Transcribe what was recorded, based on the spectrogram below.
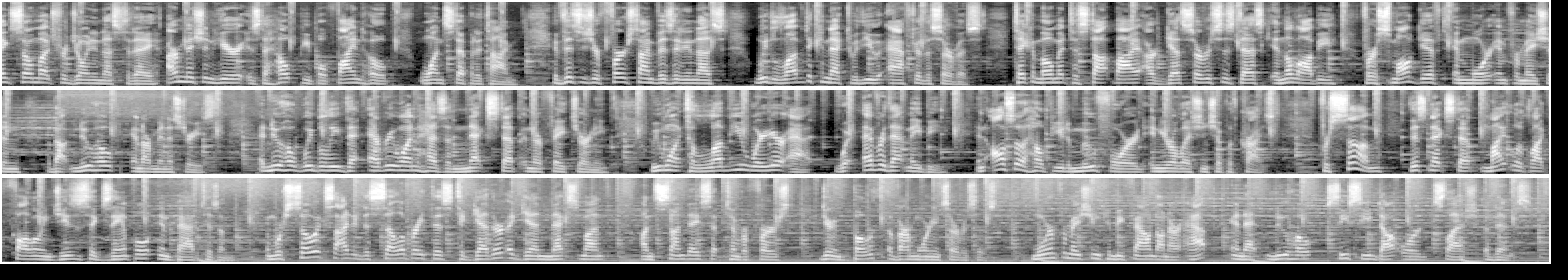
Thanks so much for joining us today. Our mission here is to help people find hope one step at a time. If this is your first time visiting us, we'd love to connect with you after the service. Take a moment to stop by our guest services desk in the lobby for a small gift and more information about New Hope and our ministries. At New Hope, we believe that everyone has a next step in their faith journey. We want to love you where you're at, wherever that may be, and also help you to move forward in your relationship with Christ. For some, this next step might look like following Jesus' example in baptism. And we're so excited to celebrate this together again next month on Sunday, September 1st, during both of our morning services. More information can be found on our app and at newhopecc.org/events.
